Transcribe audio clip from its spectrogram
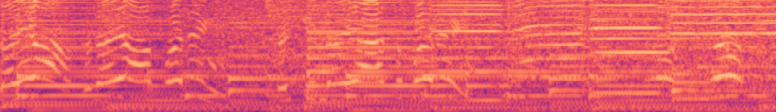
Kedaya, kedaya apa nih? Kedaya apa nih?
